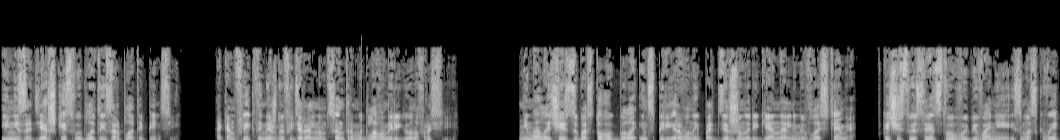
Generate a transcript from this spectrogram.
и не задержки с выплатой зарплат и пенсий, а конфликты между федеральным центром и главами регионов России. Немалая часть забастовок была инспирирована и поддержана региональными властями в качестве средства выбивания из Москвы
